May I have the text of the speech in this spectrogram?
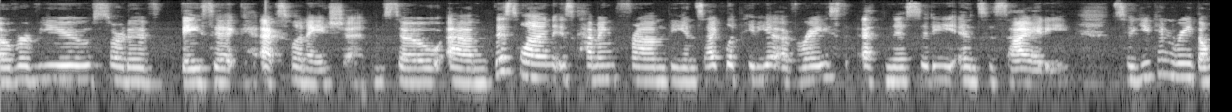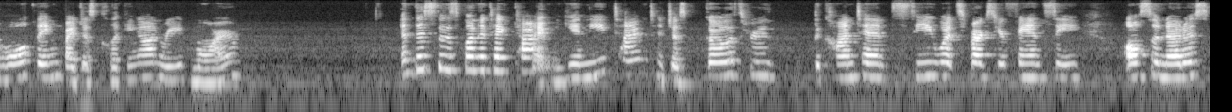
overview, sort of basic explanation. So um, this one is coming from the Encyclopedia of Race, Ethnicity, and Society. So you can read the whole thing by just clicking on read more. And this is going to take time. You need time to just go through the content, see what sparks your fancy. Also notice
